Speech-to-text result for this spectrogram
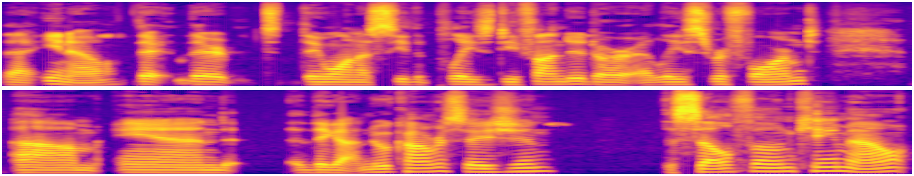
that you know they're, they're they want to see the police defunded or at least reformed, um, and they got into a conversation. The cell phone came out,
